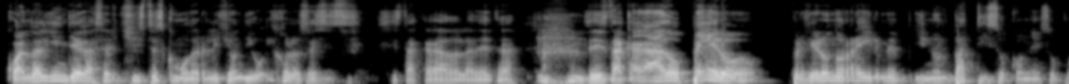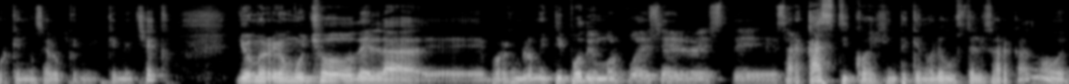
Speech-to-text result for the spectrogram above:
cuando alguien llega a hacer chistes como de religión, digo, híjole, sí, sí, está cagado, la neta. Sí está cagado, pero prefiero no reírme y no empatizo con eso porque no es algo que me, que me checa. Yo me río mucho de la, eh, por ejemplo, mi tipo de humor puede ser este, sarcástico. Hay gente que no le gusta el sarcasmo, güey.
